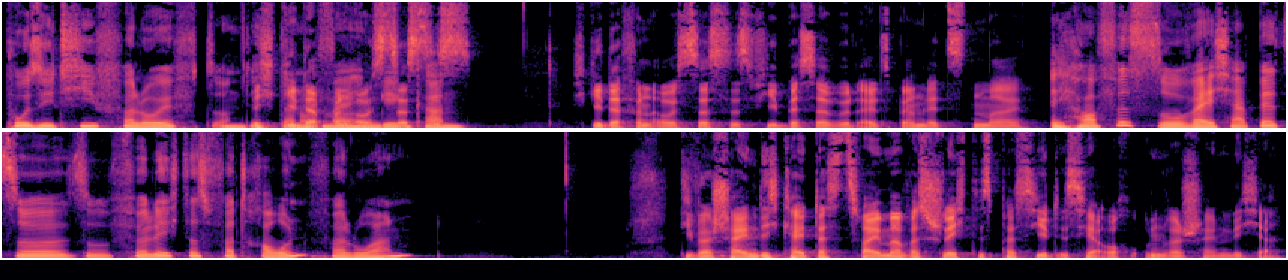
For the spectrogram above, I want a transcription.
positiv verläuft und ich, Ich dann auch davon mal aus, hingehen dass kann. das, ich gehe davon aus, dass das viel besser wird als beim letzten Mal. Ich hoffe es so, weil ich habe jetzt so, so völlig das Vertrauen verloren. Die Wahrscheinlichkeit, dass zweimal was Schlechtes passiert, ist ja auch unwahrscheinlicher.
